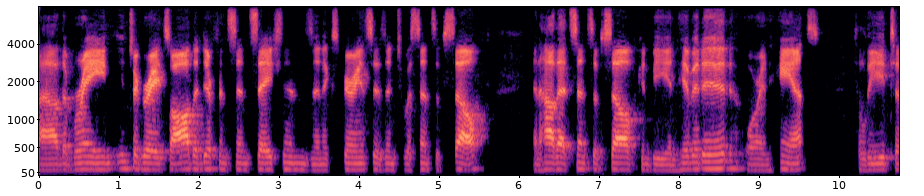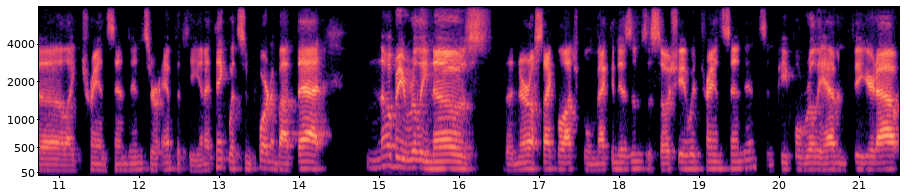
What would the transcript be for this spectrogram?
Uh, the brain integrates all the different sensations and experiences into a sense of self, and how that sense of self can be inhibited or enhanced to lead to like transcendence or empathy. And I think what's important about that, nobody really knows the neuropsychological mechanisms associated with transcendence, and people really haven't figured out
